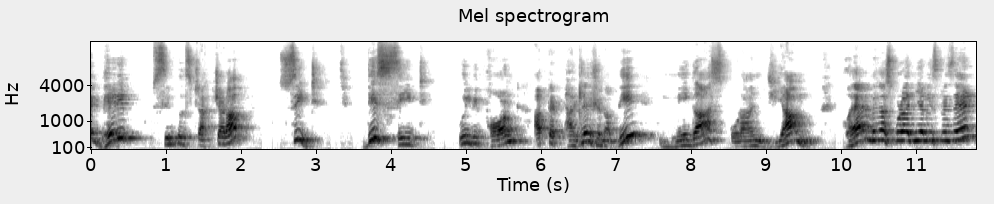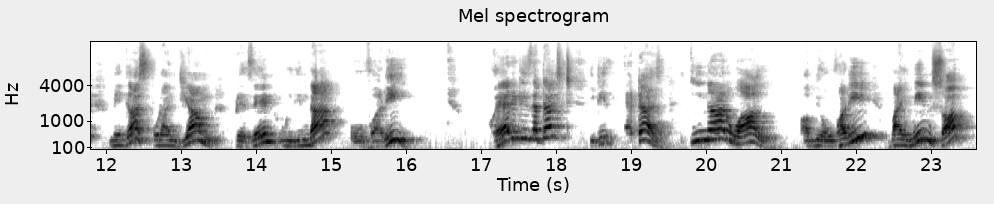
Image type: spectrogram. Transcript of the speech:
a very simple structure of seed this seed will be formed after fertilization of the megasporangium. Where megasporangium is present? Megasporangium present within the ovary. Where it is attached? It is attached inner wall of the ovary by means of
